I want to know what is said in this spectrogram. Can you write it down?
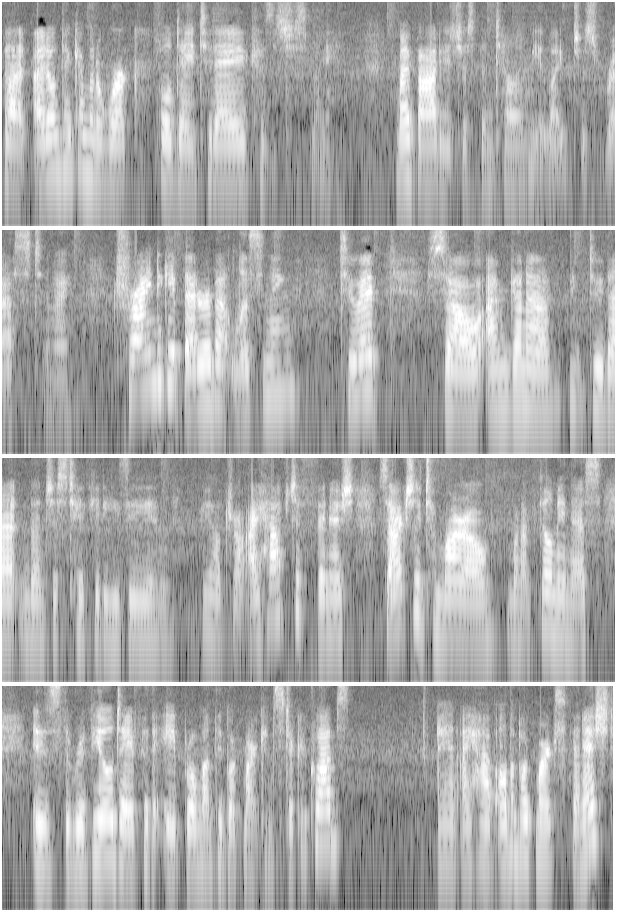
but I don't think I'm gonna work full day today because it's just my my body has just been telling me like just rest and I'm trying to get better about listening to it so I'm gonna do that and then just take it easy and maybe I'll draw. I have to finish, so actually tomorrow when I'm filming this is the reveal day for the April monthly bookmark and sticker clubs and I have all the bookmarks finished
